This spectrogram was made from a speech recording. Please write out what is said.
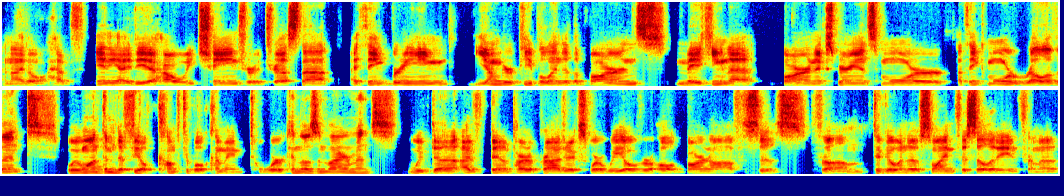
And I don't have any idea how we change or address that. I think bringing younger people into the barns, making that barn experience more, I think, more relevant. We want them to feel comfortable coming to work in those environments. We've done, I've been a part of projects where we overhauled barn offices from to go into a swine facility and from a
